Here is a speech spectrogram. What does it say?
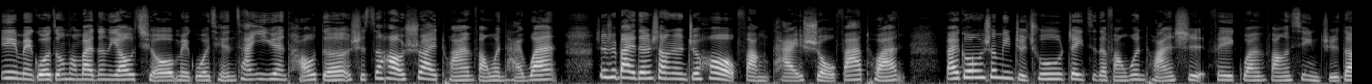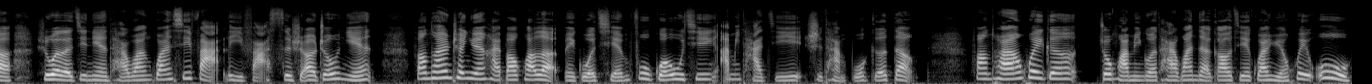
应美国总统拜登的要求，美国前参议院陶德十四号率团访问台湾，这是拜登上任之后访台首发团。白宫声明指出，这次的访问团是非官方性质的，是为了纪念《台湾关系法》立法四十二周年。访团成员还包括了美国前副国务卿阿米塔吉、史坦伯格等。访团会跟。中华民国台湾的高阶官员会晤，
